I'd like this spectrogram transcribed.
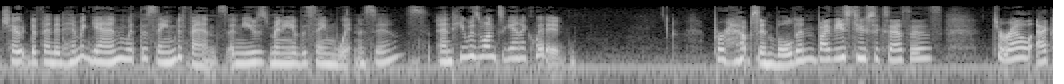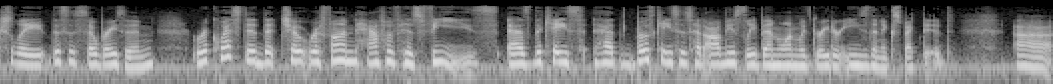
Choate defended him again with the same defense and used many of the same witnesses, and he was once again acquitted. Perhaps emboldened by these two successes, Tirrell actually, this is so brazen, requested that Choate refund half of his fees, as the case had, both cases had obviously been won with greater ease than expected. Uh,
